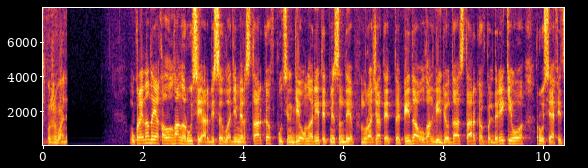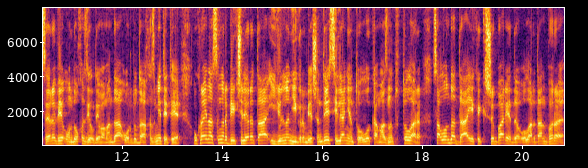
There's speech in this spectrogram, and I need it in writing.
споживання. Украинада яқалынған Русия арбисі Владимир Старков Путинге оны рет етмесін деп мұражат етті. Пейда олған видеода Старков білдіре ки о Русия офицері ве 19 ел ордуда қызмет ете. Украина сыңыр бекчілері та июльнің 25-інде селянин толы камазны тұттылар. Салонда да екі кіші бар еді, олардан бірі.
